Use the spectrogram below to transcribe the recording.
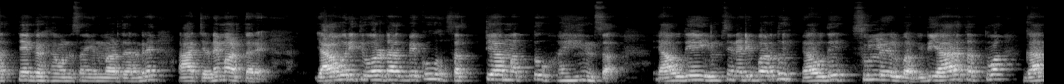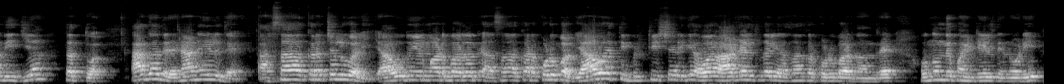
ಸತ್ಯಾಗ್ರಹವನ್ನು ಸಹ ಏನ್ ಮಾಡ್ತಾರೆ ಅಂದ್ರೆ ಆಚರಣೆ ಮಾಡ್ತಾರೆ. ಯಾವ ರೀತಿ ಹೋರಾಟ ಆಗ್ಬೇಕು? ಸತ್ಯ ಮತ್ತು ಅಹಿಂಸಾ. ಯಾವುದೇ ಹಿಂಸೆ ನಡಿಬಾರದು, ಯಾವುದೇ ಸುಳ್ಳು ಹೇಳ್ಬಾರ್ದು. ಇದು ಯಾರ ತತ್ವ? ಗಾಂಧೀಜಿಯ ತತ್ವ. ಹಾಗಾದ್ರೆ ನಾನು ಹೇಳಿದೆ, ಅಸಹಕಾರ ಚಳುವಳಿ. ಯಾವುದು ಏನ್ ಮಾಡಬಾರ್ದು ಅಂದ್ರೆ ಅಸಹಕಾರ ಕೊಡಬಾರ್ದು. ಯಾವ ರೀತಿ ಬ್ರಿಟಿಷರಿಗೆ ಅವರ ಆಡಳಿತದಲ್ಲಿ ಅಸಹಕಾರ ಕೊಡಬಾರ್ದು ಅಂದ್ರೆ ಒಂದೊಂದೇ ಪಾಯಿಂಟ್ ಹೇಳ್ತೀನಿ ನೋಡಿ.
